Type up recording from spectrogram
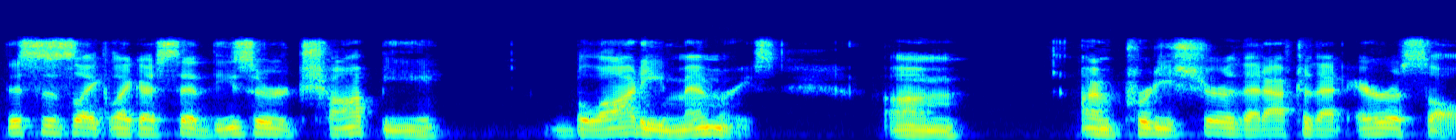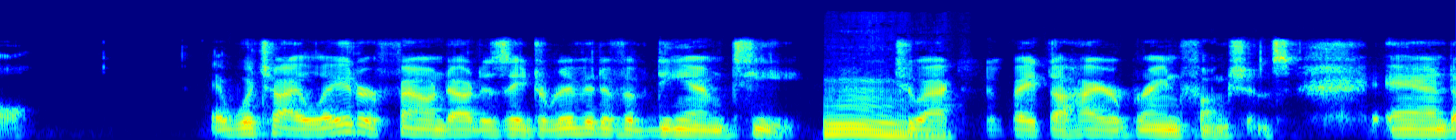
this is like, like I said, these are choppy, blotty memories. Um, I'm pretty sure that after that aerosol, which I later found out is a derivative of DMT mm. to activate the higher brain functions. And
